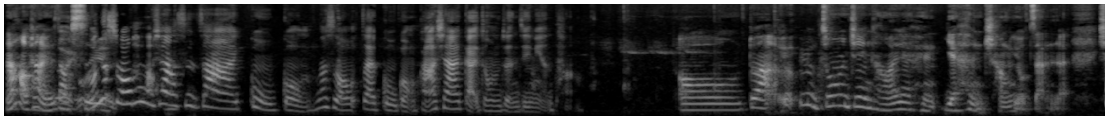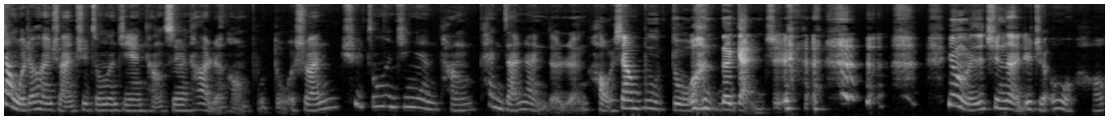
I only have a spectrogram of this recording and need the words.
然后好像也是到四月。那时候木下是在故宫，那时候在故宫，好像现在改中正纪念堂。哦，对啊，因为因为中正纪念堂也很也很常有展览，像我就很喜欢去中正纪念堂，是因为它的人好像不多。喜欢去中正纪念堂看展览的人好像不多的感觉，因为我每次去那里就觉得哦，好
